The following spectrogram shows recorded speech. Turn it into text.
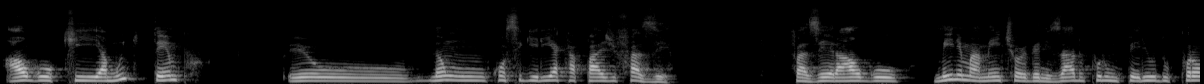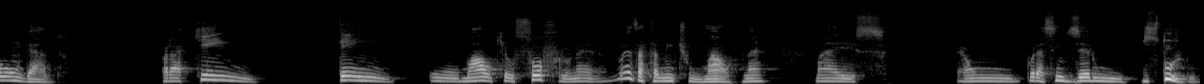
algo que há muito tempo eu não conseguiria capaz de fazer. Fazer algo minimamente organizado por um período prolongado. Para quem tem o mal que eu sofro, né? não é exatamente um mal, né? mas é um, por assim dizer, um distúrbio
